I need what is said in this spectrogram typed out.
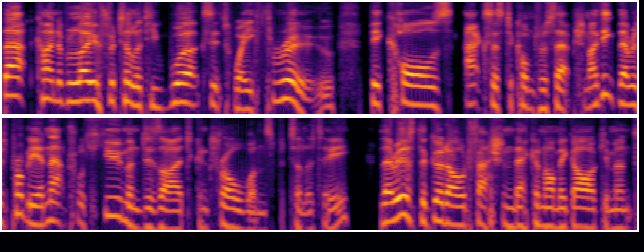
that kind of low fertility works its way through because access to contraception. I think there is probably a natural human desire to control one's fertility. There is the good old fashioned economic argument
